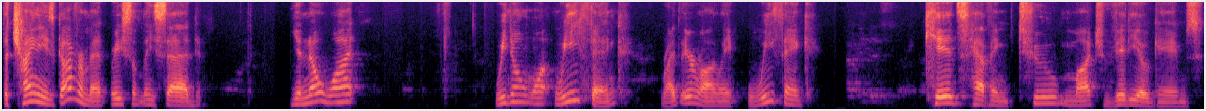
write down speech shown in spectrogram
the Chinese government recently said, you know what? We don't want, we think rightly or wrongly, we think kids having too much video games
